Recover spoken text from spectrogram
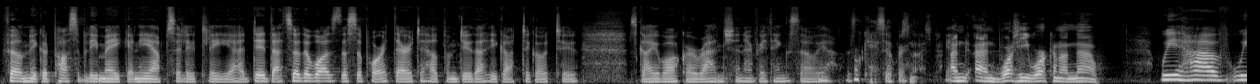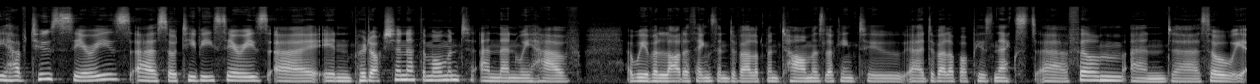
film he could possibly make, and he absolutely uh, did that. So there was the support there to help him do that. He got to go to Skywalker Ranch and everything. So yeah, okay, super. that was nice. Yeah. And and what are you working on now? We have we have two series, uh, so TV series uh, in production at the moment, and then we have uh, we have a lot of things in development. Tom is looking to uh, develop up his next uh, film, and uh, so yeah,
